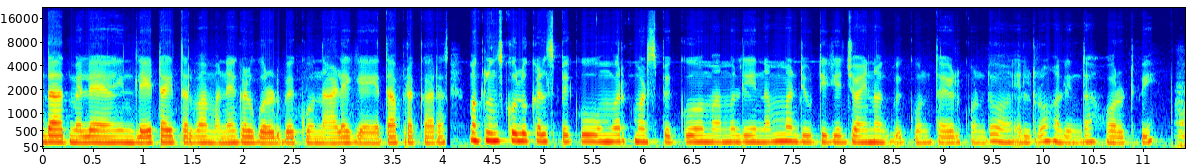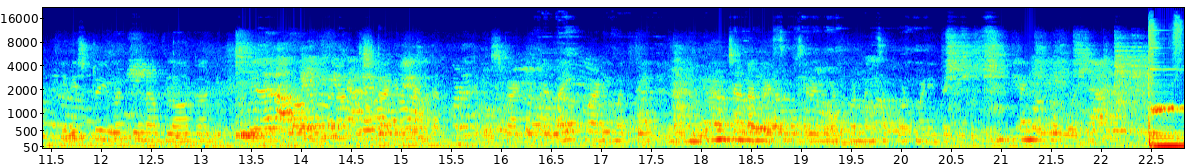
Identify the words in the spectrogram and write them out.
ಅದಾದಮೇಲೆ ಇನ್ನು ಲೇಟ್ ಆಯ್ತಲ್ವಾ, ಮನೆಗಳಿಗೆ ಹೊರಡಬೇಕು, ನಾಳೆಗೆ ಯಥಾ ಪ್ರಕಾರ ಮಕ್ಳನ್ನ ಸ್ಕೂಲಿಗೆ ಕಳಿಸ್ಬೇಕು ವರ್ಕ್ ಮಾಡಿಸ್ಬೇಕು, ಮಾಮೂಲಿ ನಮ್ಮ ಡ್ಯೂಟಿಗೆ ಜಾಯ್ನ್ ಆಗಬೇಕು ಅಂತ ಹೇಳ್ಕೊಂಡು ಎಲ್ಲರೂ ಅಲ್ಲಿಂದ ಹೊರಟ್ವಿ. ಇದಿಷ್ಟು ಇವತ್ತಿನ ಬ್ಲಾಗ್ ಆಗಿತ್ತು. ಇಷ್ಟ ಆಗಿದೆ ಅಂತ ಇಷ್ಟ ಆಗಿದ್ರೆ ಲೈಕ್ ಮಾಡಿ ಮತ್ತೆ ನಮ್ಮ ಚಾನಲ್ಗೆ ಸಬ್ಸ್ಕ್ರೈಬ್ ಮಾಡ್ಕೊಂಡು ನಂಗೆ ಮಾಡಿ ಅಂತ ಕೇಳ್ಕೊತೀನಿ ಥ್ಯಾಂಕ್ ಯು ಫಾರ್ ವಾಚಿಂಗ್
